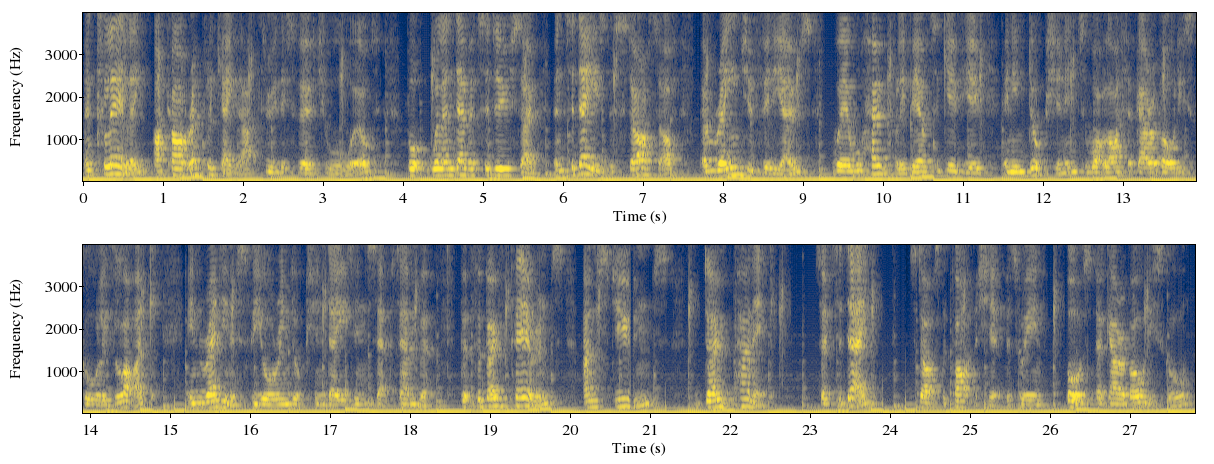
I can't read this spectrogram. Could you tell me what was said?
And clearly, I can't replicate that through this virtual world, but we'll endeavour to do so. And today is the start of a range of videos where we'll hopefully be able to give you an induction into what life at Garibaldi School is like in readiness for your induction days in September. But for both parents and students, don't panic. So today starts the partnership between us at Garibaldi School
